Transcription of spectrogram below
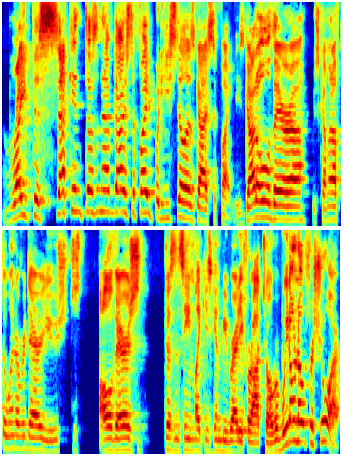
right this second, doesn't have guys to fight, but he still has guys to fight. He's got Oliveira, who's coming off the win over Dariush. Just Oliveira doesn't seem like he's going to be ready for October. We don't know for sure.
